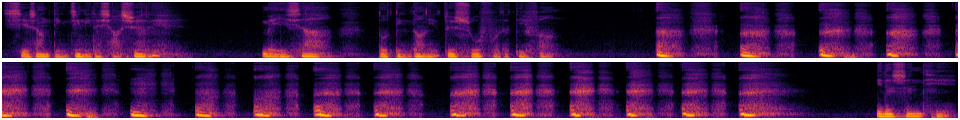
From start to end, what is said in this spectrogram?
斜上顶进你的小穴里每一下都顶到你最舒服的地方嗯嗯嗯嗯嗯嗯嗯哦哦嗯嗯啊啊啊啊啊！你的身体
